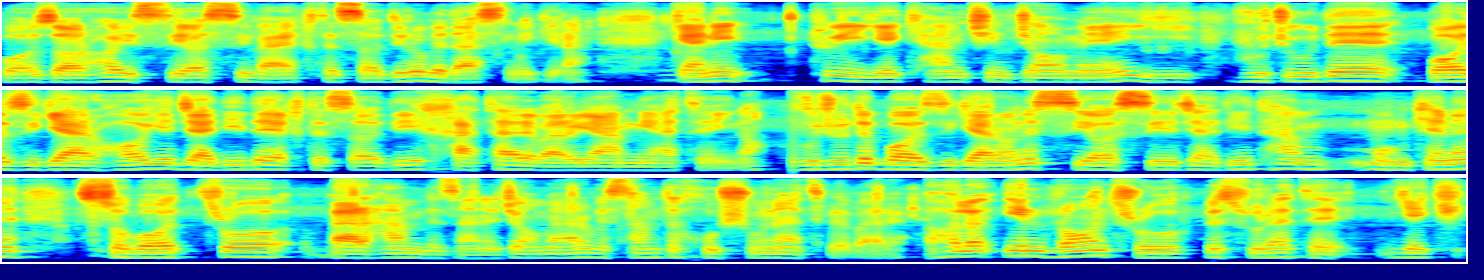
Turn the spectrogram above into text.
بازارهای سیاسی و اقتصادی رو به دست می‌گیرن. یعنی توی یک همچین جامعه ای وجود بازیگرهای جدید اقتصادی خطر برای امنیت اینا. وجود بازیگران سیاسی جدید هم ممکنه ثبات رو برهم بزنه جامعه رو به سمت خشونت ببره. حالا این رانت رو به صورت یک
